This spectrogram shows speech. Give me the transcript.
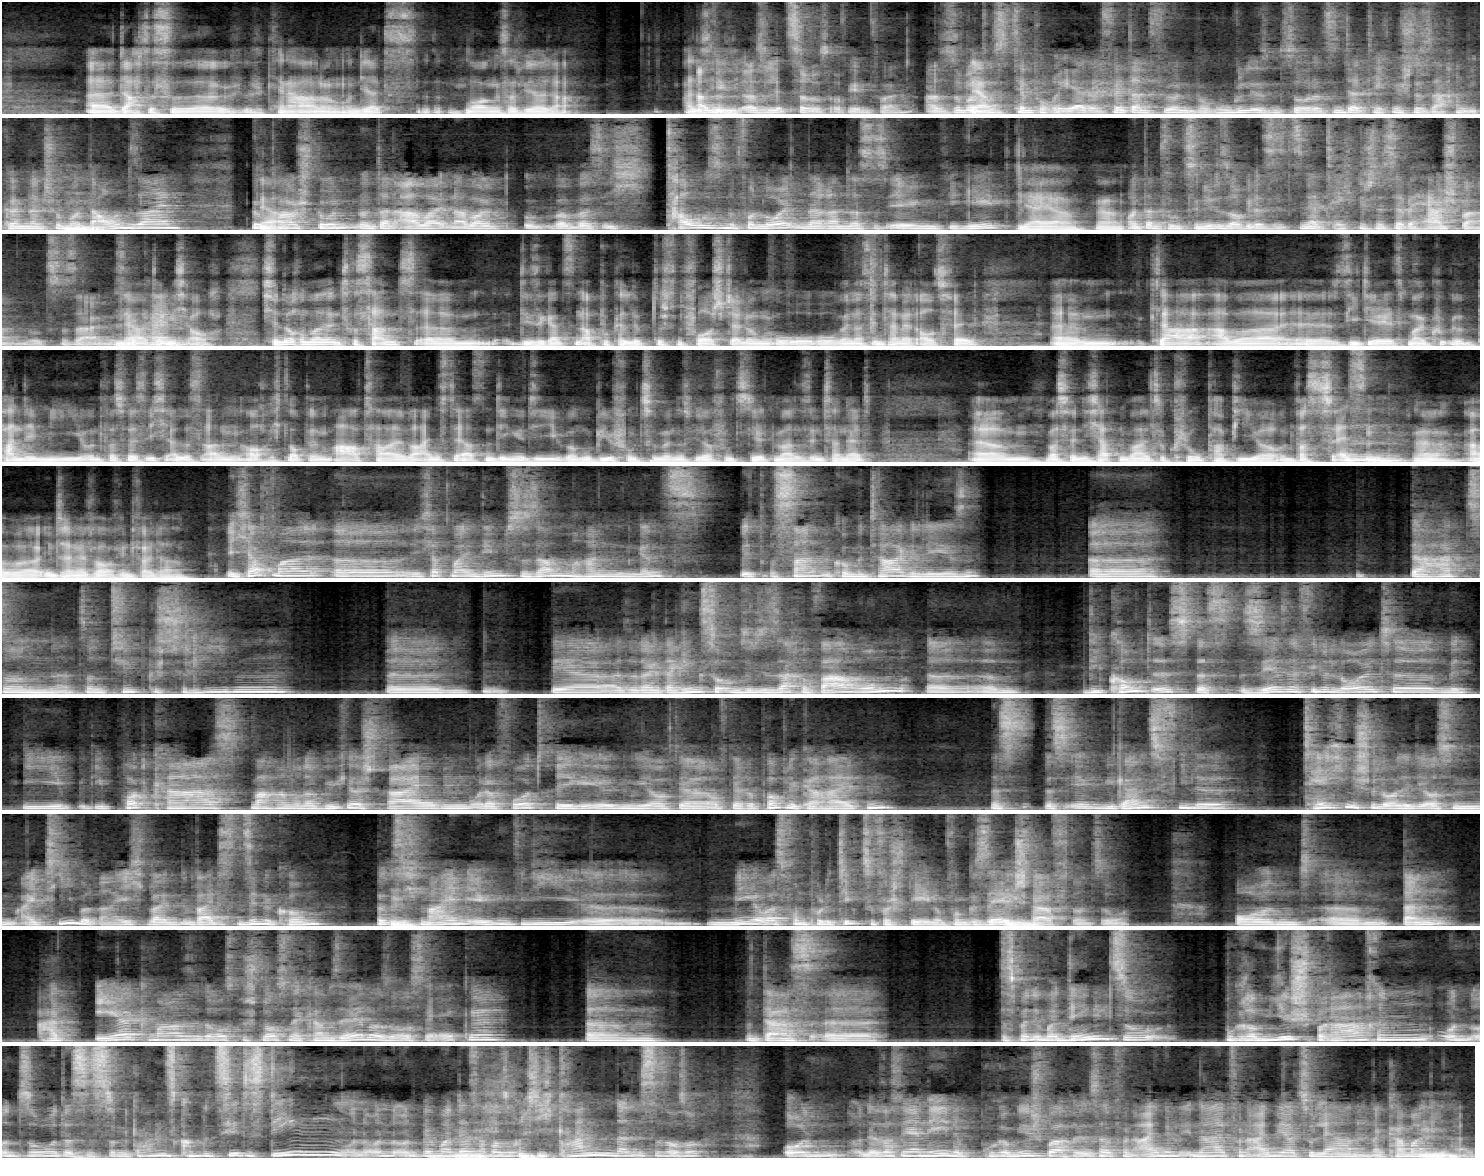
äh, äh, dachtest du, keine Ahnung, und jetzt, morgen ist das wieder da? Also, also letzteres auf jeden Fall. Also sowas ja. ist temporär, das fällt dann für, bei Google ist und so, das sind ja technische Sachen, die können dann schon mal mhm. down sein für ein ja. paar Stunden und dann arbeiten aber, was ich, tausende von Leuten daran, dass es irgendwie geht. Ja, ja, ja. Und dann funktioniert es auch wieder. Das sind ja technisch, das ist ja beherrschbar sozusagen. ja, ja denke ich auch. Ich finde auch immer interessant, ähm, diese ganzen apokalyptischen Vorstellungen, oh, oh, oh, wenn das Internet ausfällt. Ähm, klar, aber äh, sieht ihr jetzt mal Pandemie und was weiß ich alles an. Auch ich glaube, im Ahrtal war eines der ersten Dinge, die über Mobilfunk zumindest wieder funktionierten, war das Internet. Ähm, was wir nicht hatten, war halt so Klopapier und was zu essen. Mhm. Ne? Aber Internet war auf jeden Fall da. Ich habe mal, äh, hab mal in dem Zusammenhang einen ganz interessanten Kommentar gelesen. Äh, da hat so, ein, hat so ein Typ geschrieben, äh, der, also da, da ging es so um so diese Sache, warum, äh, ähm, wie kommt es, dass sehr, sehr viele Leute mit die, die Podcasts machen oder Bücher schreiben oder Vorträge irgendwie auf der, auf der Republika halten, dass, dass irgendwie ganz viele technische Leute, die aus dem IT-Bereich im weitesten Sinne kommen, plötzlich hm. meinen, irgendwie äh, mega was von Politik zu verstehen und von Gesellschaft hm. und so. Und ähm, dann hat er quasi daraus geschlossen, er kam selber so aus der Ecke, ähm, dass, äh, dass man immer denkt, so Programmiersprachen und, und so, das ist so ein ganz kompliziertes Ding und, und, und wenn man das mhm. aber so richtig kann, dann ist das auch so. Und, und er sagte, ja, nee, eine Programmiersprache ist halt von einem innerhalb von einem Jahr zu lernen, dann kann man mhm. die halt.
